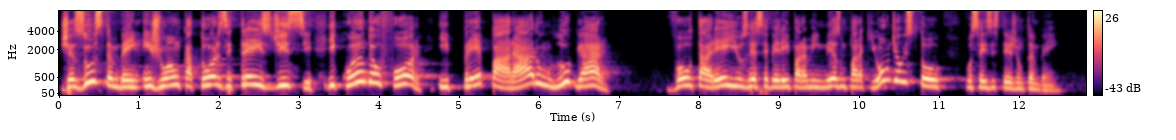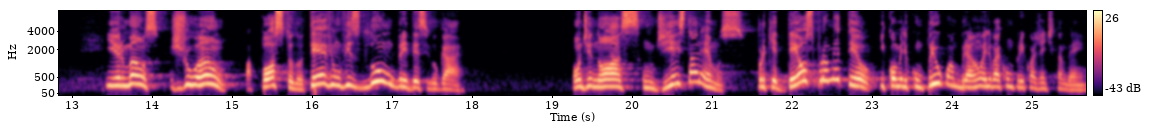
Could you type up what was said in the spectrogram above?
Jesus também, em João 14, 3, disse: E quando eu for e preparar um lugar, voltarei e os receberei para mim mesmo, para que onde eu estou, vocês estejam também. E irmãos, João, o apóstolo, teve um vislumbre desse lugar, onde nós um dia estaremos, porque Deus prometeu, e como ele cumpriu com Abraão, ele vai cumprir com a gente também.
